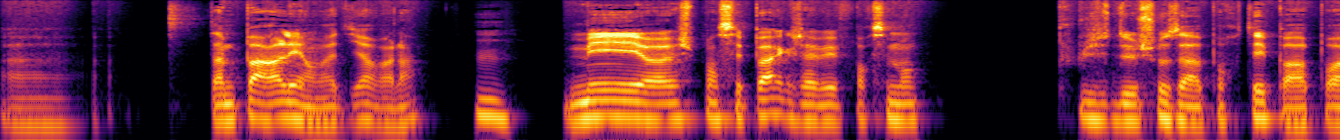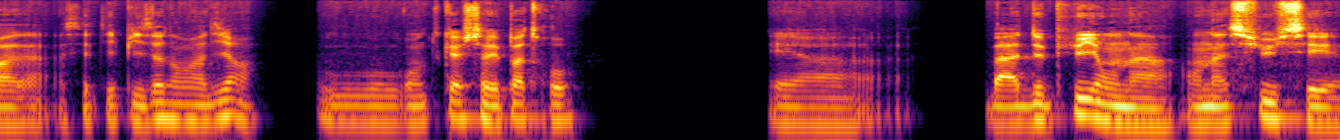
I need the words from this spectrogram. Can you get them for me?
ça me parlait, on va dire, voilà. Hmm. Mais je pensais pas que j'avais forcément plus de choses à apporter par rapport à, à cet épisode, on va dire. Ou, en tout cas, je savais pas trop. Et euh, bah, depuis, on a, on a su c'est,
